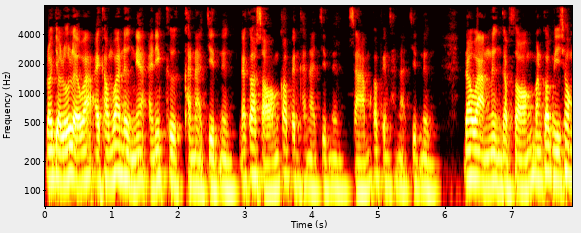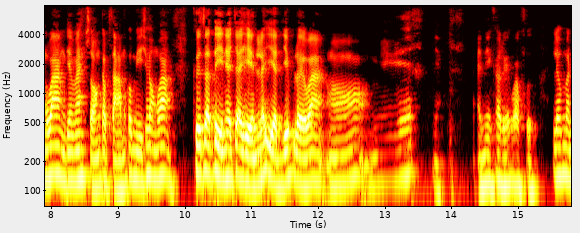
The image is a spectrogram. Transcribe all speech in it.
เราจะรู้เลยว่าไอ้คาว่าหนึ่งเนี่ยอันนี้คือขณะจิตหนึ่งแล้วก็สองก็เป็นขณะจิตหนึ่งสามก็เป็นขณะจิตหนึ่งระหว่างหนึ่งกับสองมันก็มีช่องว่างใช่ไหมสองกับสามก็มีช่องว่าง คือสติเนี่ยจะเห็นละเอียดยิบเลยว่าอ๋อเนี่ยอันนี้เขาเรียกว่าฝึก แล้วมัน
